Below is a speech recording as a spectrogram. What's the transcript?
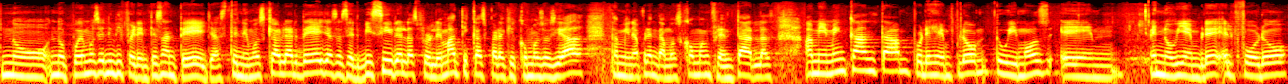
no, no, podemos ser indiferentes ante ellas, tenemos que hablar de ellas, hacer visibles las problemáticas para que como sociedad también aprendamos cómo enfrentarlas. A mí me encanta, por ejemplo, tuvimos em, en noviembre el foro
